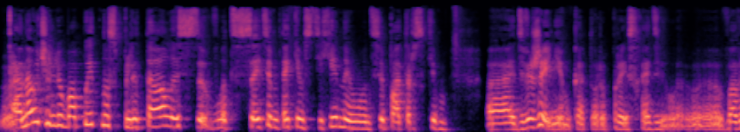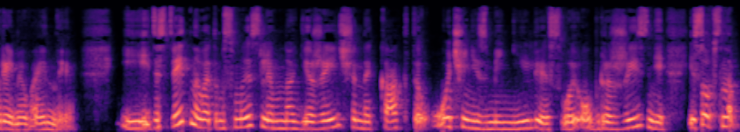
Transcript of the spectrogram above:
она очень любопытно сплеталась вот с этим таким стихийным эмансипаторским движением, которое происходило э, во время войны. И действительно, в этом смысле многие женщины как-то очень изменили свой образ жизни. И, собственно,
